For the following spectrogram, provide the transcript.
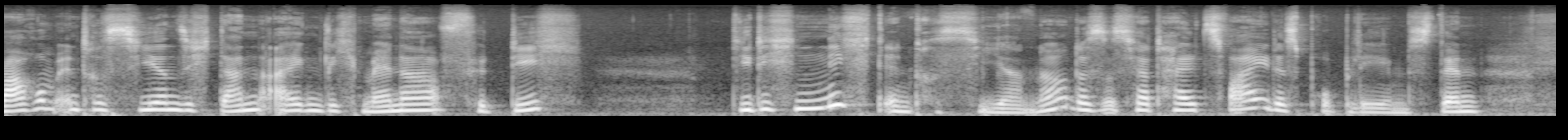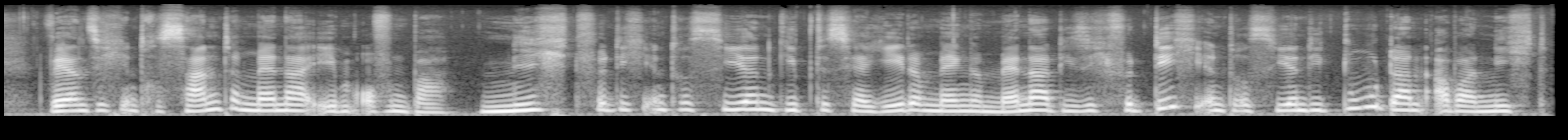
warum interessieren sich dann eigentlich Männer für dich, die dich nicht interessieren? Ne? Das ist ja Teil 2 des Problems. Denn Während sich interessante Männer eben offenbar nicht für dich interessieren, gibt es ja jede Menge Männer, die sich für dich interessieren, die du dann aber nicht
